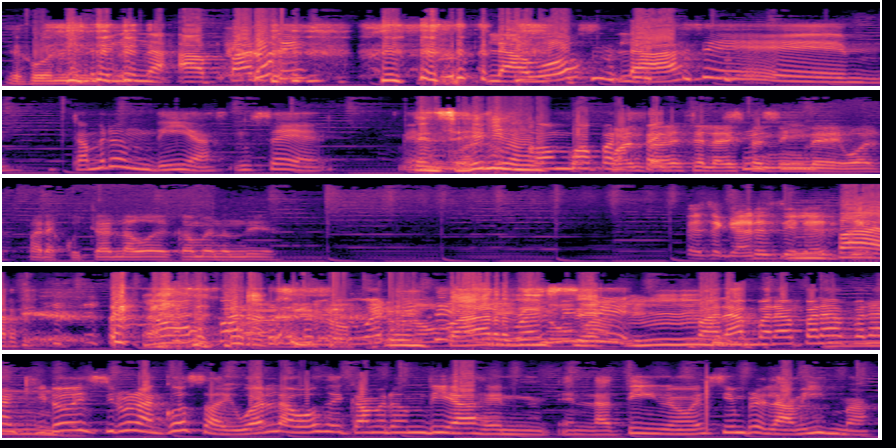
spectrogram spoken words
es Es bonita. linda. Aparte, la voz la hace Cameron Díaz, no sé. ¿En serio? ¿Cuántas perfecto. veces la viste Sí, en sí. inglés igual? Para escuchar la voz de Cameron Díaz. Se quedaron en Un silencio. par. No, un par. Un par, dice. mm. Pará, pará, pará, pará. Mm. Quiero decir una cosa. Igual la voz de Cameron Díaz en, en latino es siempre la misma.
